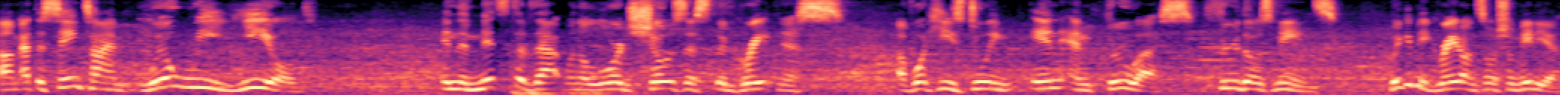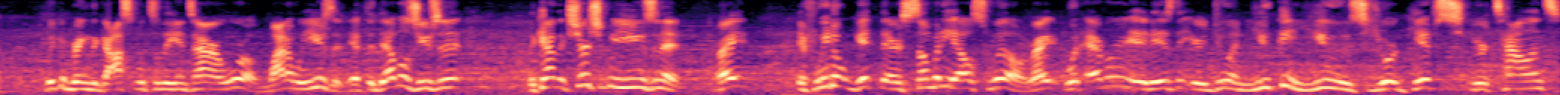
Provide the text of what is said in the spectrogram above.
Um, at the same time, will we yield in the midst of that when the Lord shows us the greatness of what He's doing in and through us through those means? We can be great on social media. We can bring the gospel to the entire world. Why don't we use it? If the devil's using it, the Catholic Church should be using it, right? If we don't get there, somebody else will, right? Whatever it is that you're doing, you can use your gifts, your talents,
